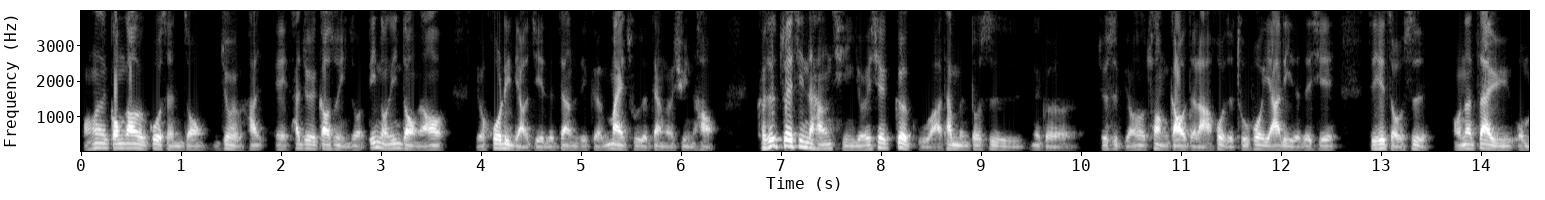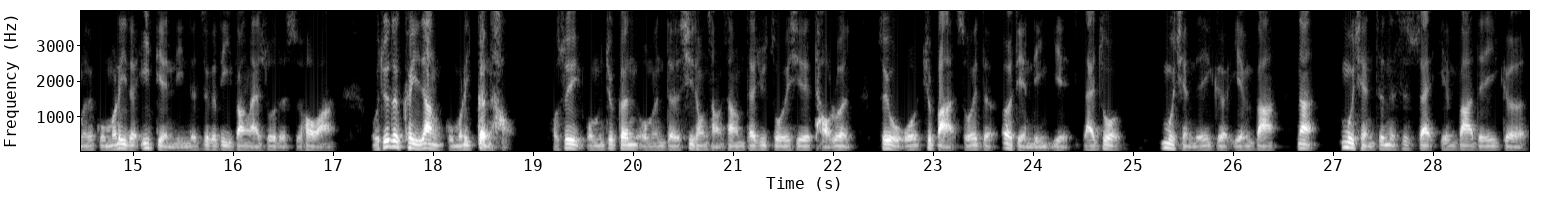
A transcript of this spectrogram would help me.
往上在攻高的过程中，你就会它，诶，它就会告诉你说，叮咚叮咚，然后。有获利了结的这样子一个卖出的这样的讯号，可是最近的行情有一些个股啊，他们都是那个就是比方说创高的啦，或者突破压力的这些这些走势哦。那在于我们的股魔力的一点零的这个地方来说的时候啊，我觉得可以让股魔力更好哦，所以我们就跟我们的系统厂商再去做一些讨论，所以我就把所谓的二点零也来做目前的一个研发。那目前真的是在研发的一个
